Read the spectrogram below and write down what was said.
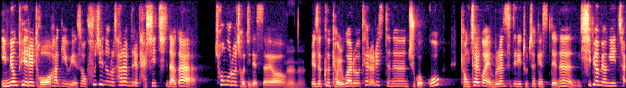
인명 피해를 더 하기 위해서 후진으로 사람들을 다시 치다가 총으로 저지됐어요. 네네. 그래서 그 결과로 테러리스트는 죽었고 경찰과 앰뷸런스들이 도착했을 때는 10여 명이 차-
